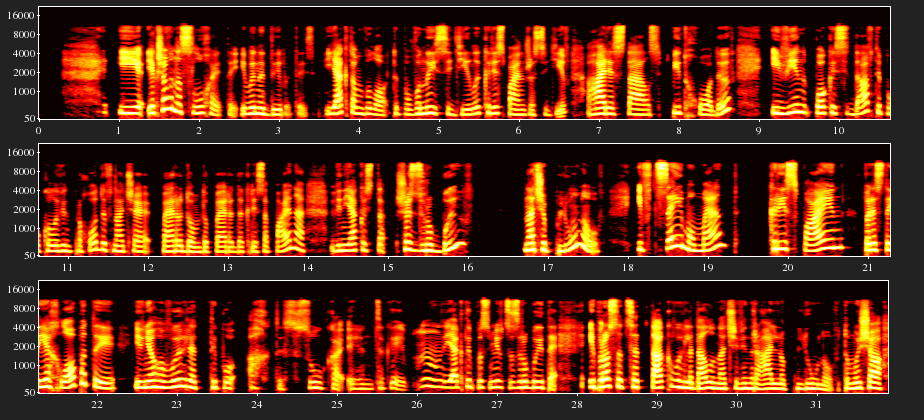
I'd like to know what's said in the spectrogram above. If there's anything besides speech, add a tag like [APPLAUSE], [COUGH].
І якщо ви нас слухаєте і ви не дивитесь, як там було? Типу, вони сиділи, Кріс Пайн вже сидів, Гаррі Стайлз підходив, і він поки сідав, типу, коли він проходив, наче передом до переда Кріса Пайна, він якось та щось зробив, наче плюнув, і в цей момент Кріс Пайн перестає хлопати, і в нього вигляд, типу, ах ти сука, і він такий, «М, як ти посмів це зробити? І просто це так виглядало, наче він реально плюнув. Тому що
